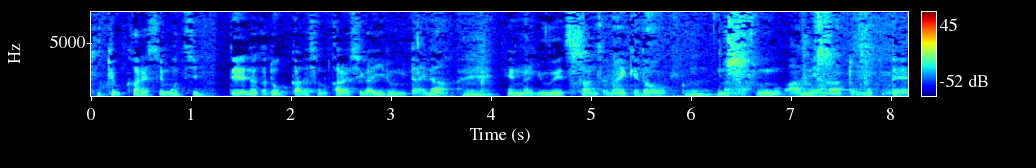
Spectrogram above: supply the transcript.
結局彼氏持ちって、なんかどっかでその彼氏がいるみたいな、変な優越感じゃないけど、なんかそういうのがあんねやなと思って。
